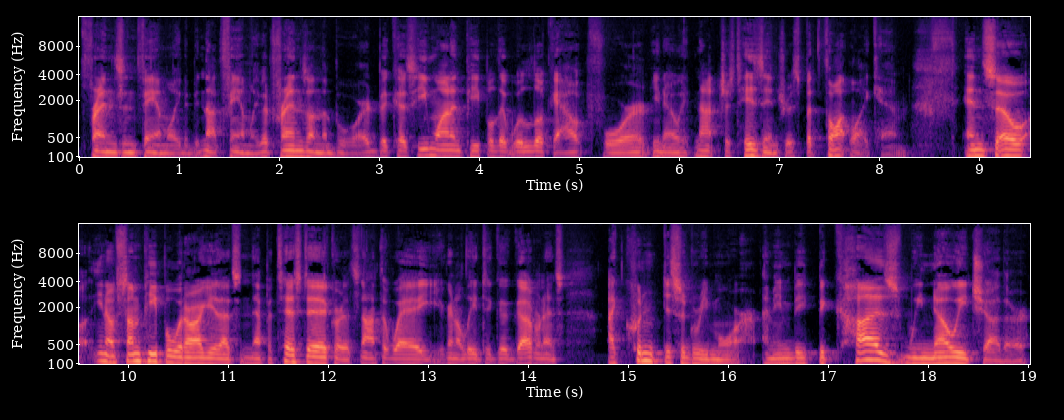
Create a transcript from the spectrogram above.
friends and family to be not family, but friends on the board because he wanted people that would look out for, you know, not just his interests, but thought like him. And so, you know, some people would argue that's nepotistic or that's not the way you're going to lead to good governance. I couldn't disagree more. I mean, be, because we know each other,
